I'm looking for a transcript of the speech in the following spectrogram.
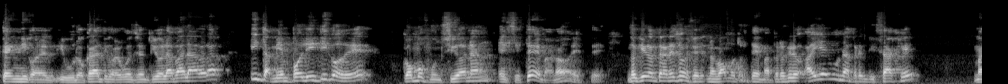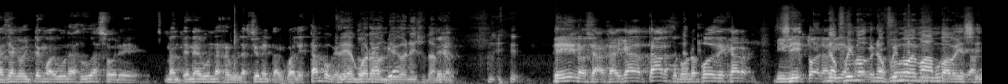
técnico y burocrático en el buen sentido de la palabra, y también político de cómo funcionan el sistema, ¿no? Este, no quiero entrar en eso porque nos vamos a otro tema, pero creo hay algún aprendizaje, más allá que hoy tengo algunas dudas sobre mantener algunas regulaciones tal cual están, porque Estoy de acuerdo contigo en eso también. sí, no, o sea, hay que adaptarse, porque no puedes dejar vivir toda la nos vida. Fuimos, nos fuimos de mambo a veces,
